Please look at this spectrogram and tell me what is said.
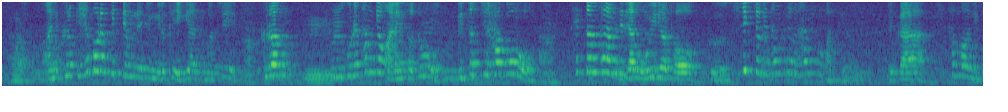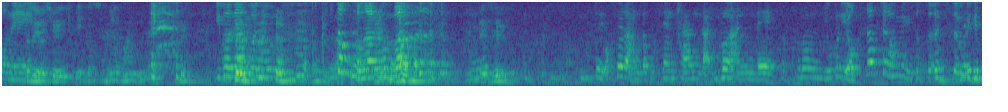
살았구나. 아니 그렇게 해버렸기 때문에 지금 이렇게 얘기하는 거지 아, 그런 음. 불굴의 환경 안에서도 음. 리서치하고 아, 했던 사람들이 난 오히려 더 그 수직적인 상승을 하는 것 같아요. 음. 그러니까 한번 이번에 저도 열심히 리서치 하려고 하는데 이번에 한번 좀 습성 변화를 한번 또 역사를 안다고 디자인 잘한다 이건 아닌데 그런 이번에 역사학자가 한 명 있었어요. 그래서 우리.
